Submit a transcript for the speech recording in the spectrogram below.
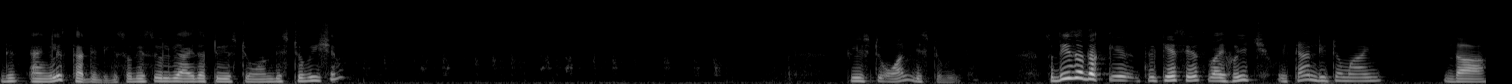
this angle is 30 degree. So, this will be either 2 is to 1 distribution 2 is to 1 distribution. So, these are the three cases by which we can determine the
